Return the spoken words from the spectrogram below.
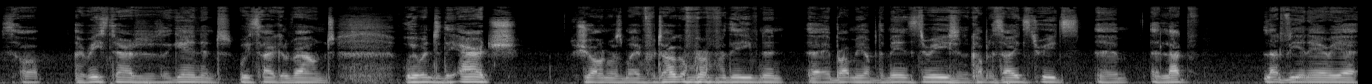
So I restarted it again, and we cycled round. We went to the arch. Sean was my photographer for the evening uh, it brought me up the main street and a couple of side streets. Um, a Lat- Latvian area,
